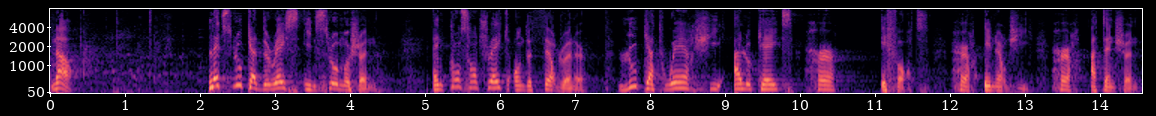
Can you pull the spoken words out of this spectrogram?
Now, let's look at the race in slow motion and concentrate on the third runner. Look at where she allocates her effort, her energy, her attention.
